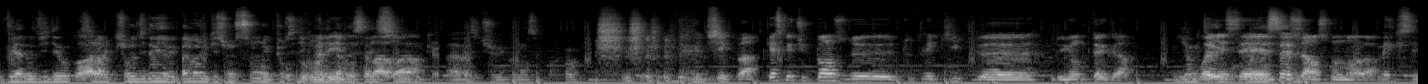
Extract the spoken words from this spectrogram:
via l'autre vidéo. Voilà. C'est vrai que sur l'autre vidéo, il y avait pas mal de questions son et puis on s'est dit qu'on allait garder ça donc, ici. voilà. Donc, euh, bah, vas-y, tu veux commencer par quoi Je sais pas. Qu'est-ce que tu penses de toute l'équipe de, de Young Thug là? Young Thug, YSL, YSL. tout ça en ce moment là. Mec, c'est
